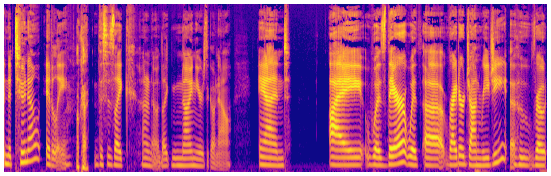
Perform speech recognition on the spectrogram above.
Nettuno, Italy. Okay. This is like I don't know, like nine years ago now, and I was there with uh, writer John Riggi, uh, who wrote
